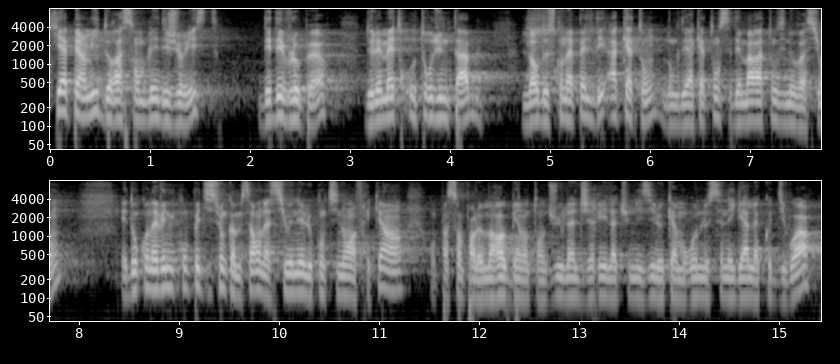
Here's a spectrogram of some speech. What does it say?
qui a permis de rassembler des juristes, des développeurs, de les mettre autour d'une table lors de ce qu'on appelle des hackathons. Donc des hackathons, c'est des marathons d'innovation. Et donc on avait une compétition comme ça, on a sillonné le continent africain, hein, en passant par le Maroc bien entendu, l'Algérie, la Tunisie, le Cameroun, le Sénégal, la Côte d'Ivoire.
